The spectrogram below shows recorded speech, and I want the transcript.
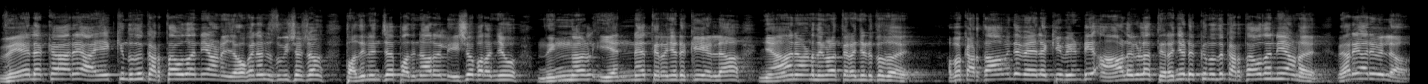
വേലക്കാരെ അയക്കുന്നതും കർത്താവ് തന്നെയാണ്. യോഹനാൻ സുവിശേഷം പതിനഞ്ച് പതിനാറിൽ ഈശോ പറഞ്ഞു നിങ്ങൾ എന്നെ തിരഞ്ഞെടുക്കുകയല്ല ഞാനാണ് നിങ്ങളെ തിരഞ്ഞെടുത്തത്. അപ്പോൾ കർത്താവിന്റെ വേലയ്ക്ക് വേണ്ടി ആളുകളെ തിരഞ്ഞെടുക്കുന്നത് കർത്താവ് തന്നെയാണ്. വേറെ ആരുമില്ല.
